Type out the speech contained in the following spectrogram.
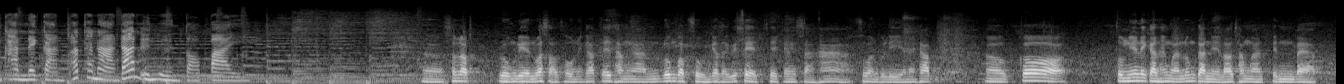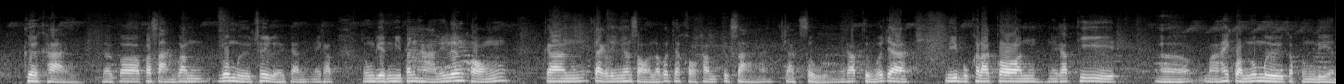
ำคัญในการพัฒนาด้านอื่นๆ ต่อไป สำหรับโรงเรียนวัดเสาธงนะครับได้ทำงานร่วมกับศูนย์การศึกษาพิเศษเขตการศึกษา 5สุพรรณบุรีนะครับก็ตรงนี้ในการทำงานร่วมกันเนี่ยเราทำงานเป็นแบบเครือข่าย แล้วก็ประสานความร่วมมือช่วยเหลือกันนะครับโรงเรียนมีปัญหาในเรื่องของการแตกเรียนการสอนเราก็จะขอคำปรึกษาจากศูนย์นะครับศูนย์ก็จะมีบุคลากรนะครับที่มาให้ความร่วมมือกับโรงเรียน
